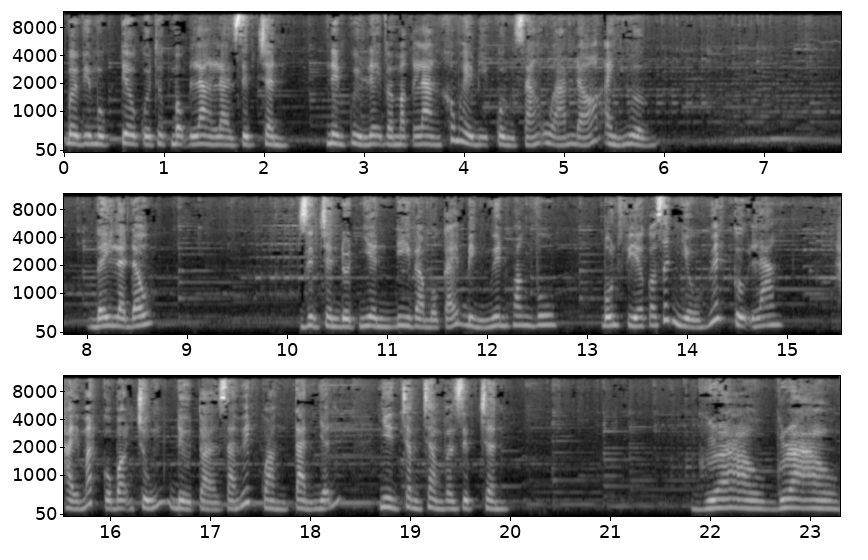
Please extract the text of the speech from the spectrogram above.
Bởi vì mục tiêu của thực mộng làng là Diệp Trần, nên quỷ lệ và mặc làng không hề bị quần sáng u ám đó ảnh hưởng. Đây là đâu? Diệp Trần đột nhiên đi vào một cái bình nguyên hoang vu, bốn phía có rất nhiều huyết cự lang. Hai mắt của bọn chúng đều tỏa ra huyết quang tàn nhẫn, nhìn chằm chằm vào Diệp Trần. Growl, growl.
